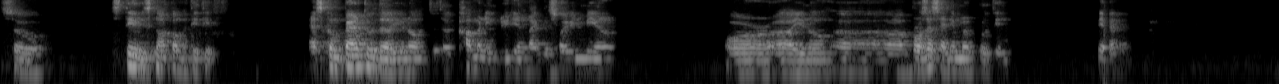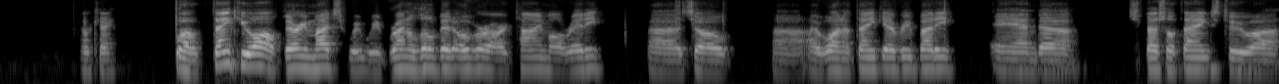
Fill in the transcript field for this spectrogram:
So still it's not competitive as compared to the you know to the common ingredient like the soybean meal or uh, you know uh, processed animal protein. Yeah. Okay. Well, thank you all very much. We, have run a little bit over our time already. Uh, so uh, I want to thank everybody and uh, special thanks to uh,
